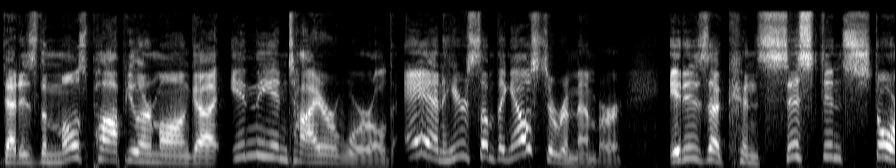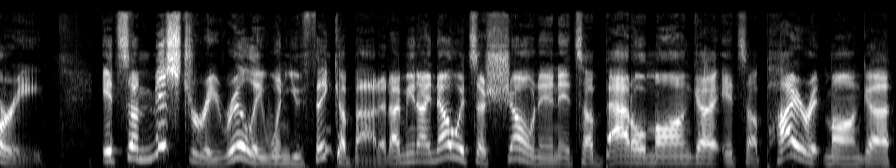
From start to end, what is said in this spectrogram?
that is the most popular manga in the entire world. And here's something else to remember it is a consistent story it's a mystery, really, when you think about it. I mean, I know it's a shonen, it's a battle manga, it's a pirate manga,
